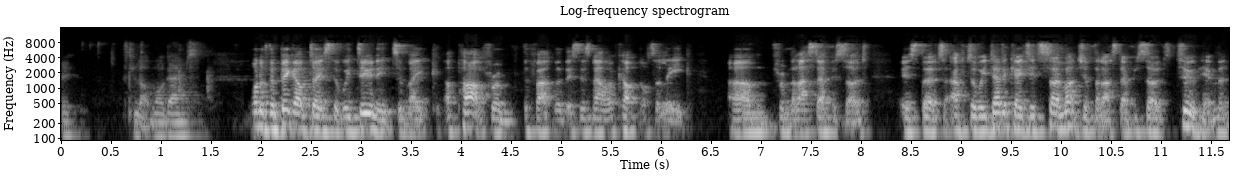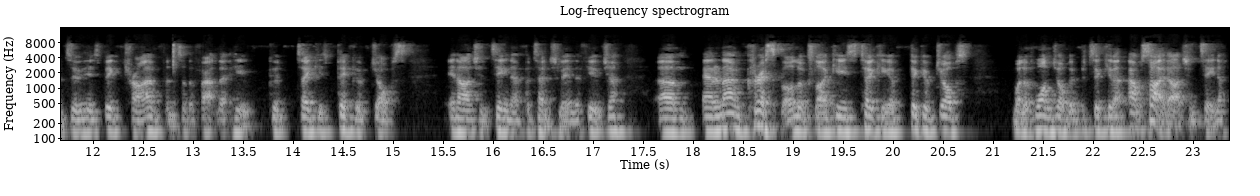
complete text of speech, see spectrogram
It's a lot more games. One of the big updates that we do need to make, apart from the fact that this is now a cup, not a league, um, from the last episode, is that after we dedicated so much of the last episode to him and to his big triumph and to the fact that he could take his pick of jobs in Argentina potentially in the future, um, Hernan Crespo looks like he's taking a pick of jobs, well, of one job in particular outside Argentina,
